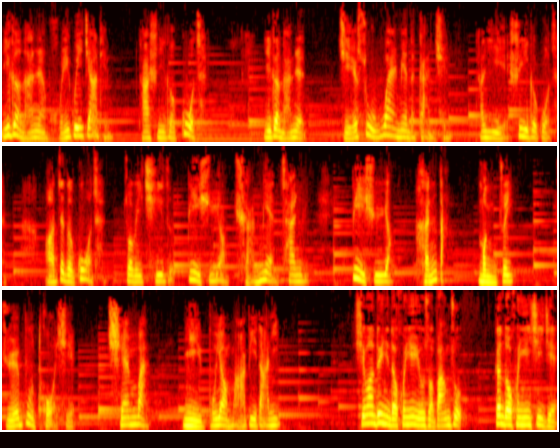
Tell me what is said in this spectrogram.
一个男人回归家庭，它是一个过程；一个男人结束外面的感情，它也是一个过程。而这个过程，作为妻子，必须要全面参与，必须要狠打猛追，绝不妥协，千万你不要麻痹大意。希望对你的婚姻有所帮助。更多婚姻细节，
